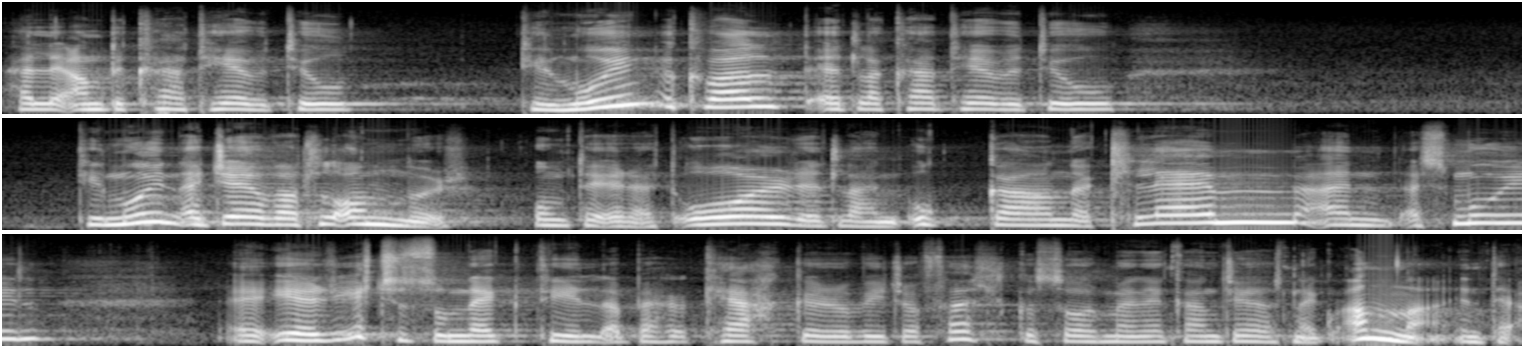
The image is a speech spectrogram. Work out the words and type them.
Heller andre kvart hevet til til mun og kvöld, etla hva hever du til mun a djeva til ånder, om det er et år, etla en ukkan, en klem, en, en smul, er ikke så nekk til a bækka kaker og vidra folk og så, men jeg kan djeva nek anna enn det.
